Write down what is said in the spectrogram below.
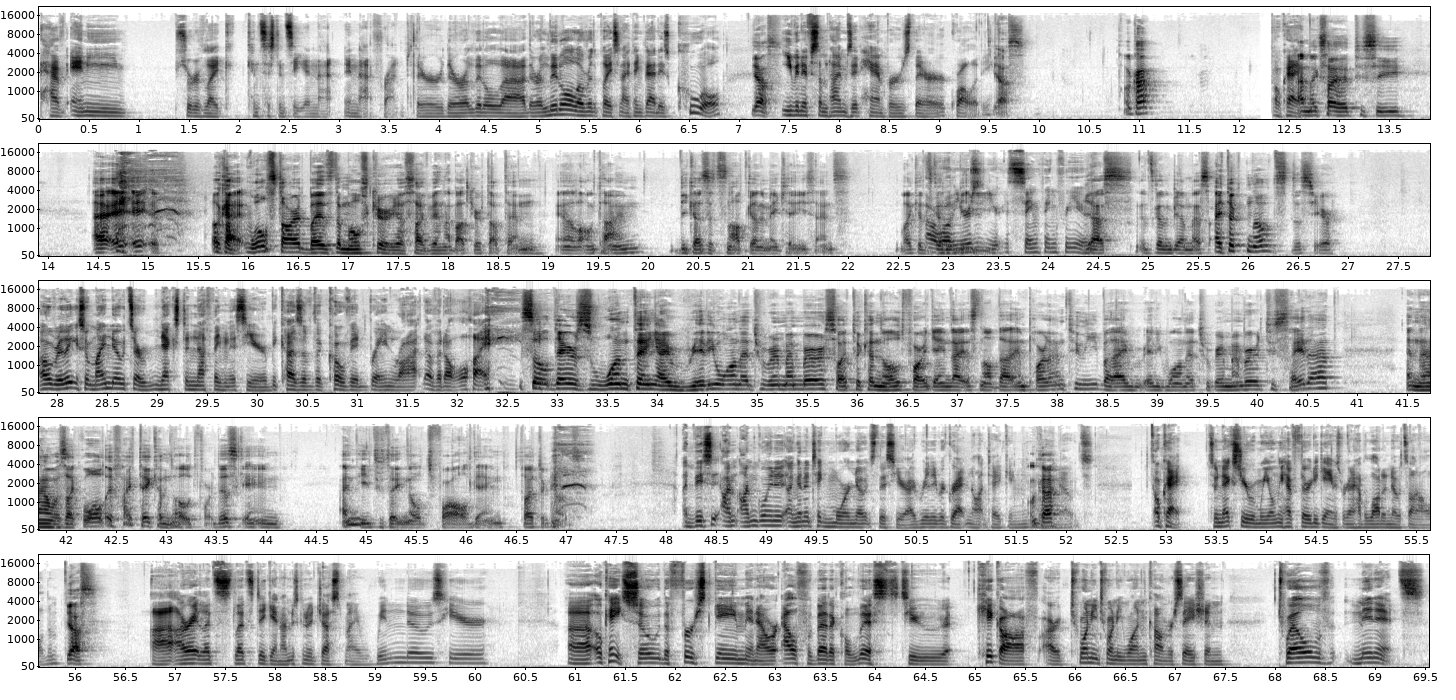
have any sort of like consistency in that in that front. They're they're a little uh, they're a little all over the place, and I think that is cool. Yes. Even if sometimes it hampers their quality. Yes. Okay. Okay. I'm excited to see. Uh, it, it, okay, we'll start, but it's the most curious I've been about your top 10 in a long time because it's not going to make any sense. Like, it's oh, going well, to yours, be. your, same thing for you. Yes, it's going to be a mess. I took notes this year. Oh, really? So my notes are next to nothing this year because of the COVID brain rot of it all. So there's one thing I really wanted to remember, so I took a note for a game that is not that important to me, but I really wanted to remember to say that. And then I was like, well, if I take a note for this game, I need to take notes for all game. So I took notes. this I'm I'm going to I'm going to take more notes this year. I really regret not taking Okay. more notes. Okay. So next year when we only have 30 games, we're going to have a lot of notes on all of them. yes. Uh, all right, let's let's dig in. I'm just going to adjust my windows here. Uh, okay, so the first game in our alphabetical list to kick off our 2021 conversation, 12 minutes.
